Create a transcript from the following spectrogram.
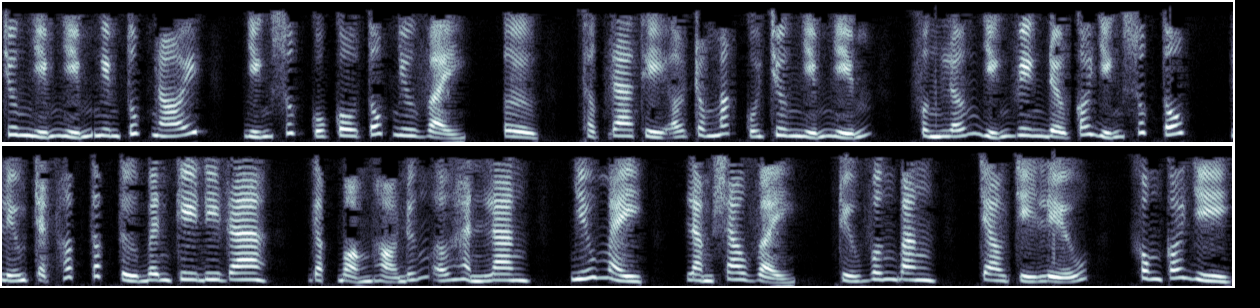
chương nhiễm nhiễm nghiêm túc nói, diễn xuất của cô tốt như vậy, ừ, thật ra thì ở trong mắt của chương nhiễm nhiễm, phần lớn diễn viên đều có diễn xuất tốt, liễu trạch hấp tấp từ bên kia đi ra, gặp bọn họ đứng ở hành lang, nhíu mày, làm sao vậy, Triệu Vân Băng, chào chị Liễu, không có gì,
